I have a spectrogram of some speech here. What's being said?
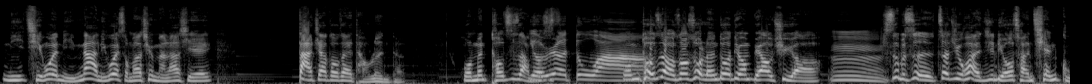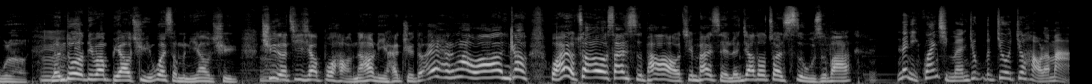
你请问你，那你为什么要去买那些大家都在讨论的？我们投资长有热度啊！我们投资长说说人多的地方不要去啊，嗯，是不是这句话已经流传千古了？嗯、人多的地方不要去，为什么你要去？去的绩效不好，然后你还觉得哎、欸、很好啊？你看我还有赚二三十趴哦，金拍谁？人家都赚四五十趴，那你关起门就不就就好了嘛？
